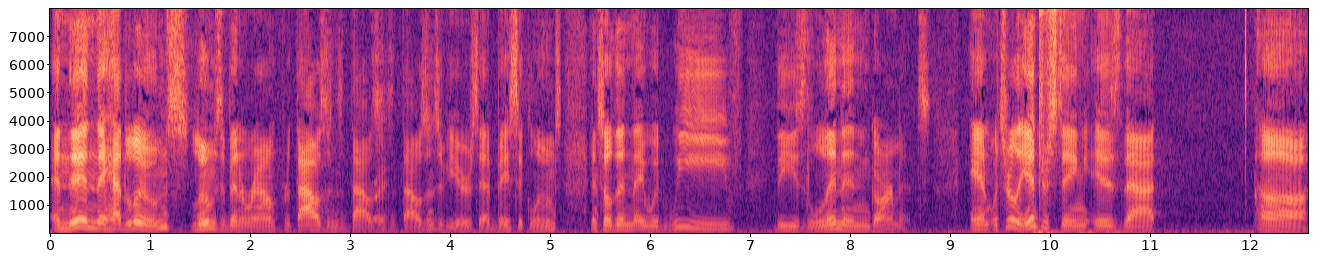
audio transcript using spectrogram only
and then they had looms. Looms have been around for thousands and thousands Right. and thousands of years. They had basic looms, and so then they would weave these linen garments. And what's really interesting is that uh,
